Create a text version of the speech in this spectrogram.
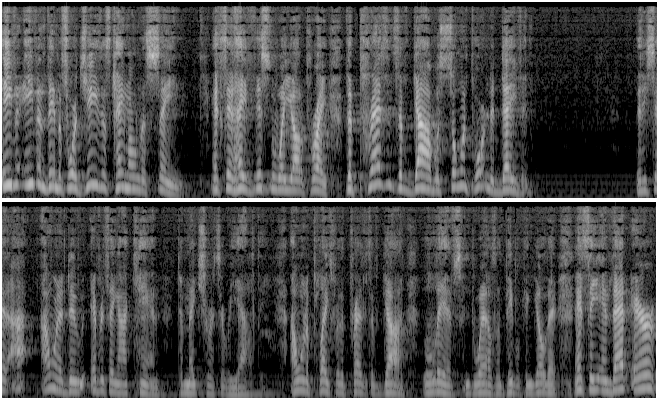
even, even then, before Jesus came on the scene and said, hey, this is the way you ought to pray, the presence of God was so important to David that he said, I, I want to do everything I can to make sure it's a reality. I want a place where the presence of God lives and dwells and people can go there. And see, in that era,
